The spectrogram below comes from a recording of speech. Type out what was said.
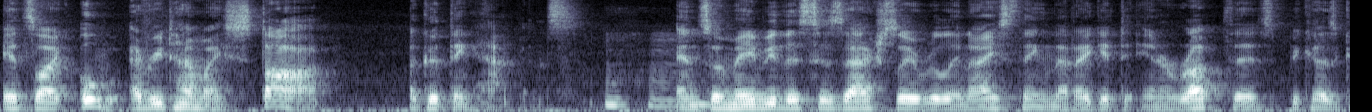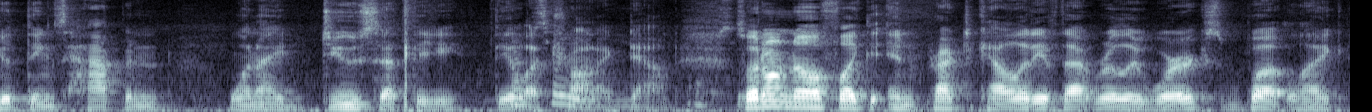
it's like oh every time i stop a good thing happens. Mm-hmm. And so maybe this is actually a really nice thing that I get to interrupt this because good things happen when I do set the the electronic down. Absolutely. So I don't know if like in practicality if that really works, but like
